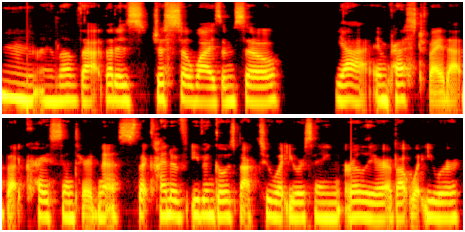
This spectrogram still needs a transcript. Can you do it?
Hmm, I love that. That is just so wise. I'm so, yeah, impressed by that, that Christ centeredness that kind of even goes back to what you were saying earlier about what you were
